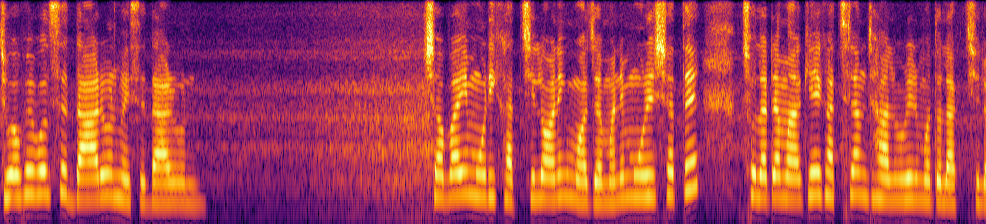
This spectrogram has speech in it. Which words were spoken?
জুয়াফে বলছে, দারুণ হয়েছে, দারুণ। সবাই মুড়ি খাচ্ছিল, অনেক মজা। মানে মুড়ির সাথে ছোলাটা মাখিয়ে খাচ্ছিলাম, ঝালমুড়ির মতো লাগছিল।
